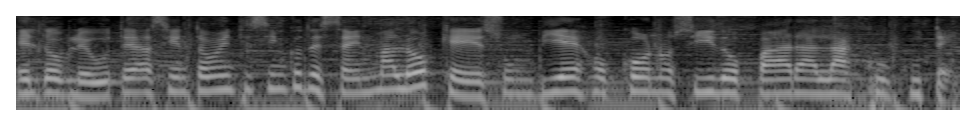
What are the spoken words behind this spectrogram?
el WTA 125 de Saint Malo, que es un viejo conocido para la cucuteña.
